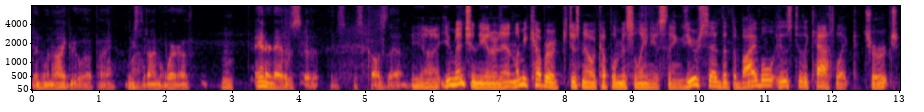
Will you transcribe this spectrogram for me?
than when I grew up, I, at least that I'm aware of. Hmm. Internet has, uh, has, has caused that. Yeah, you mentioned the internet, and let me cover just now a couple of miscellaneous things. You said that the Bible is to the Catholic Church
